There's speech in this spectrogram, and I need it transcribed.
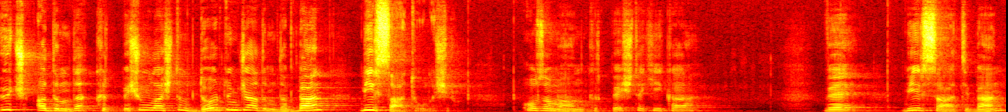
3 adımda 45'e ulaştım. 4. adımda ben 1 saate ulaşırım. O zaman 45 dakika ve 1 saati ben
